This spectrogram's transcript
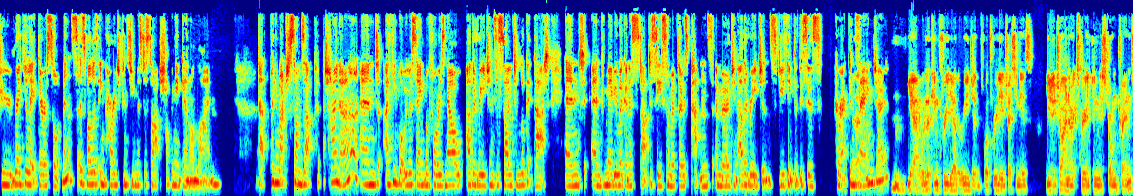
to regulate their assortments as well as encourage consumers to start shopping again online that pretty much sums up China. And I think what we were saying before is now other regions are starting to look at that, and and maybe we're going to start to see some of those patterns emerge in other regions. Do you think that this is correct in yeah. saying, Joe? Yeah, we're looking through the other regions. What's really interesting is you know China experiencing this strong trend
